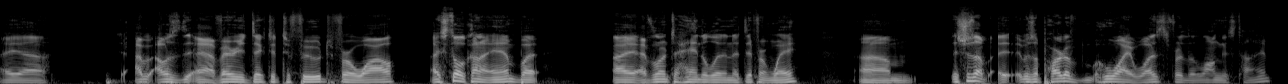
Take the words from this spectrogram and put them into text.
I uh, I, I was yeah, very addicted to food for a while. I still kind of am, but I I've learned to handle it in a different way. Um, it's just a it was a part of who I was for the longest time,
